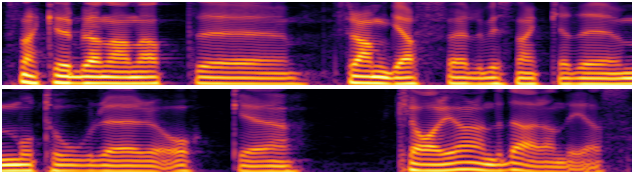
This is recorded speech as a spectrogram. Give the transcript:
snackade bland annat eh, framgaffel, vi snackade motorer och eh, klargörande där Andreas.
